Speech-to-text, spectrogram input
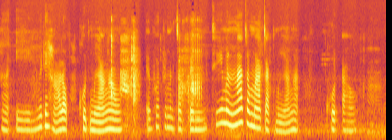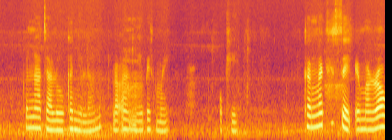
หาเองไม่ได้หาหรอกขุดเหมืองเอาไอพวกที่มันจะเป็นที่มันน่าจะมาจากเหมืองอะ่ะขุดเอา ก็น่าจะรู้กันอยู่แล้วนะแล้วอันนี้ไปทำไม โอเค ครั้งแรกที่เสกเอม r ร d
